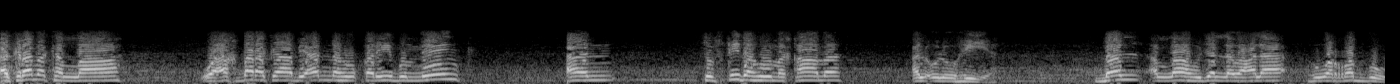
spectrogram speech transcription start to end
أكرمك الله وأخبرك بأنه قريب منك أن تفقده مقام الألوهية. بل الله جل وعلا هو الرب.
